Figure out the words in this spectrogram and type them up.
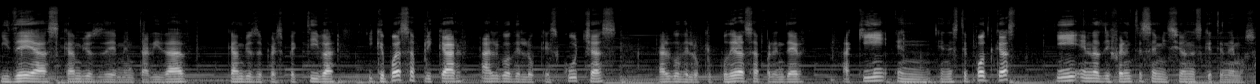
ideas, cambios de mentalidad, cambios de perspectiva y que puedas aplicar algo de lo que escuchas, algo de lo que pudieras aprender aquí en, este podcast y en las diferentes emisiones que tenemos.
